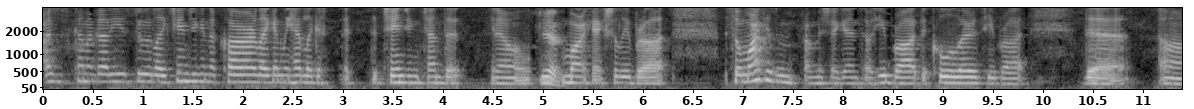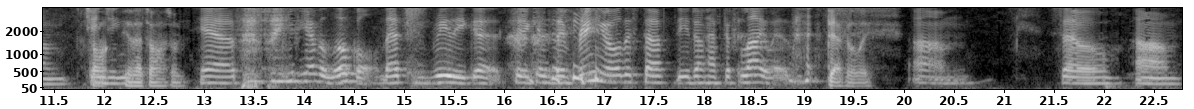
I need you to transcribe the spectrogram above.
I just kind of got used to it, like changing in the car, like, and we had like a, a the changing tent that you know Yeah. Mark actually brought. So Mark is from Michigan, so he brought the coolers, he brought the um, changing yeah, that's awesome. yeah, so it's like if you have a local, that's really good because they bring you all the stuff that you don't have to fly with. Definitely. Um, so, um,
